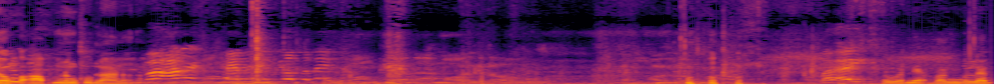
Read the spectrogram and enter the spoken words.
យកប្រអប់នឹងគូឡានអត់អួតអ្នកបងផលិត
